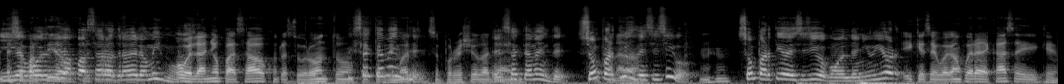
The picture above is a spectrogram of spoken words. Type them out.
Y Ese volvió a pasar otra vez lo mismo. O el año pasado contra Toronto. Exactamente. Exactamente. Son partidos Canadá. decisivos. Son partidos decisivos como el de New York. Y que se juegan fuera de casa y que...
